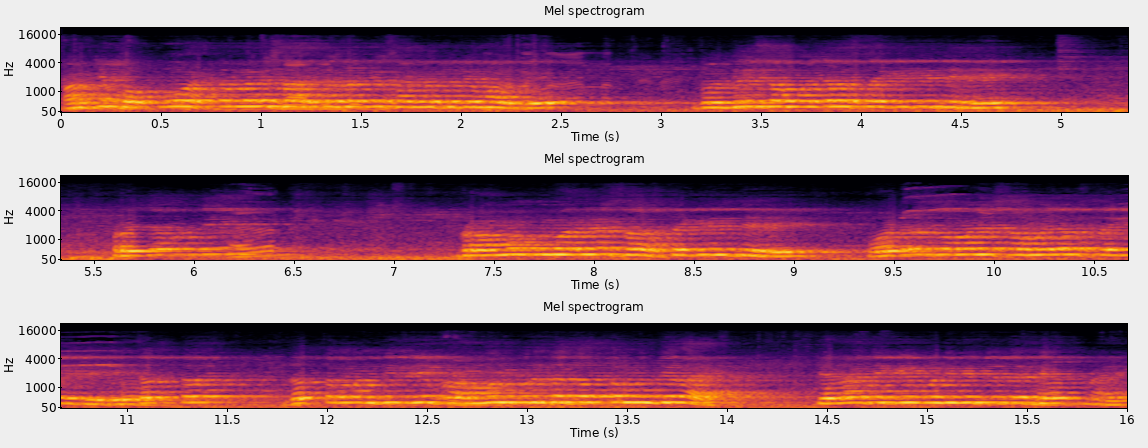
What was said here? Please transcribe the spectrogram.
आमचे पप्पू अष्टमध्ये सारखे सारखे सांगत होते माझे ते. समाजाला स्थगिती दिली. प्रजापती ब्रह्मकुमारीने स्थगिती दिली. वडील समाज समाजाला स्थगिती दिली. दत्त दत्त मंदिर जे ब्राह्मणपुरीचं दत्त मंदिर आहे. त्याला देखील कोणी तिथे देत नाही.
